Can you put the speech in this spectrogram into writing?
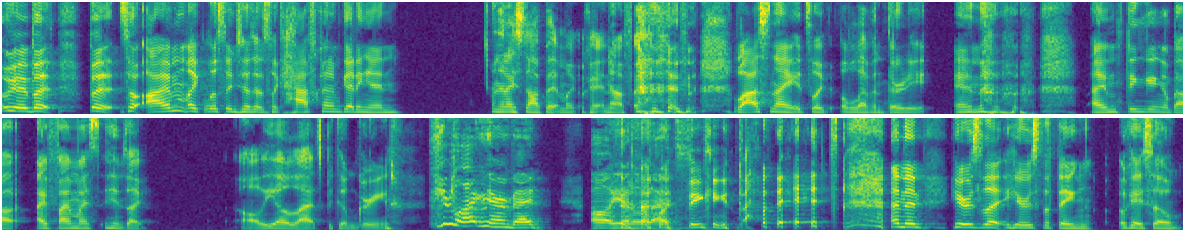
Okay but but so i'm like listening to this and it's like half kind of getting in. And then i stop it. I'm like okay enough. And last night it's like 11.30 and i'm thinking about i find my he's like all the yellow lights become green. You're lying there in bed. Oh yeah, I'm like thinking about it. And then here's the here's the thing. Okay, so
